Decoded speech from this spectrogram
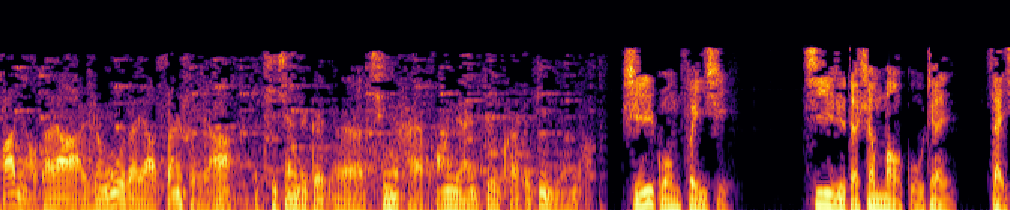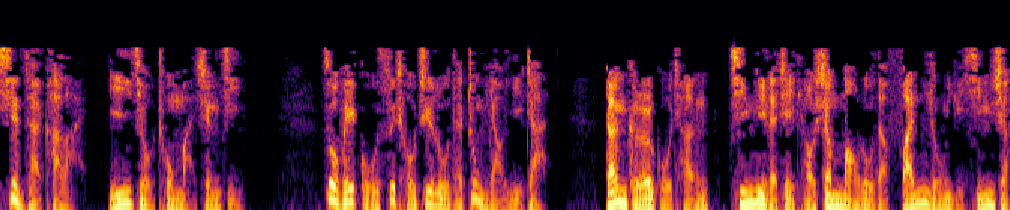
花鸟的呀、人物的呀、山水呀，体现这个呃青海黄原这一块的地域文化。时光飞逝，昔日的商贸古镇在现在看来依旧充满生机。作为古丝绸之路的重要驿站，丹格尔古城经历了这条商贸路的繁荣与兴盛。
